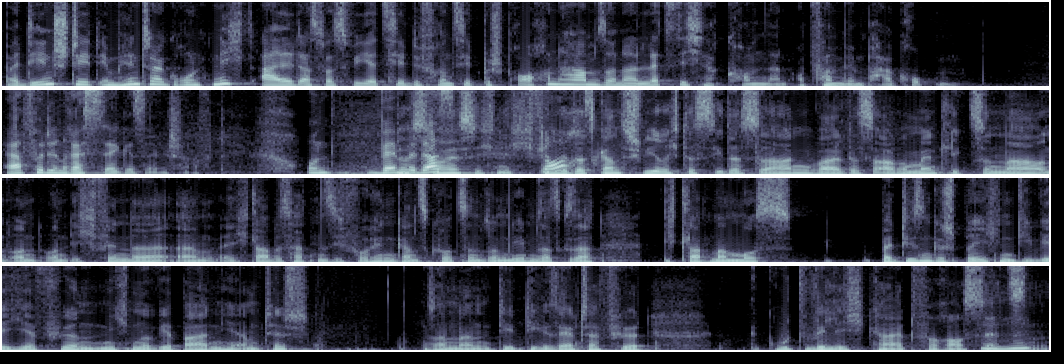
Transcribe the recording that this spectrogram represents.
bei denen steht im Hintergrund nicht all das, was wir jetzt hier differenziert besprochen haben, sondern letztlich, na komm, dann opfern wir ein paar Gruppen. Ja, für den Rest der Gesellschaft. Und wenn das wir das. weiß ich nicht. Ich finde das ganz schwierig, dass Sie das sagen, weil das Argument liegt so nah und, und, und ich finde, ähm, ich glaube, es hatten Sie vorhin ganz kurz in so einem Nebensatz gesagt, ich glaube, man muss bei diesen Gesprächen, die wir hier führen, nicht nur wir beiden hier am Tisch, sondern die die Gesellschaft führt, Gutwilligkeit voraussetzen. Mhm.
